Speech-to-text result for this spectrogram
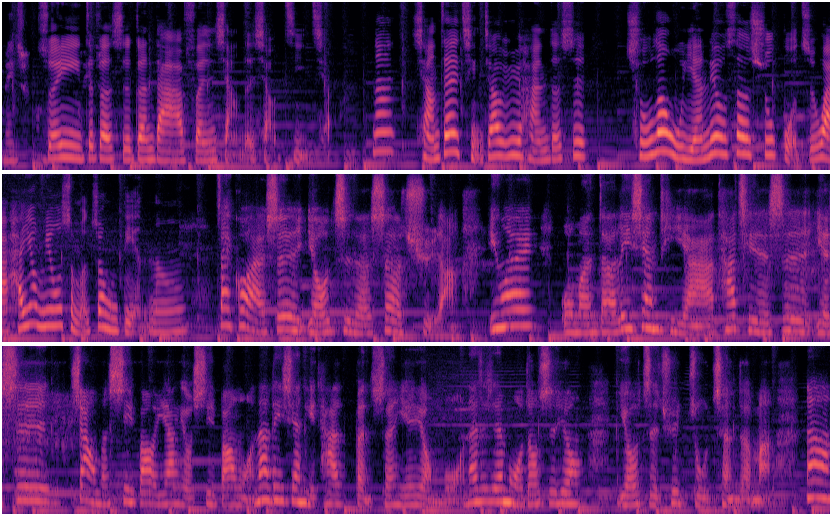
没错，所以这个是跟大家分享的小技巧。那想再请教玉涵的是，除了五颜六色蔬果之外，还有没有什么重点呢？再过来是油脂的摄取啊，因为我们的立腺体啊，它其实是也是像我们细胞一样有细胞膜，那立腺体它本身也有膜，那这些膜都是用油脂去组成的嘛。那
